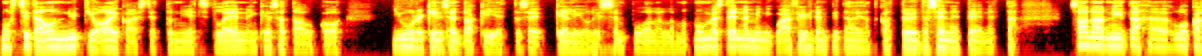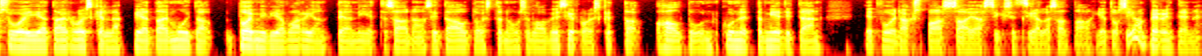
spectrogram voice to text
musta sitä on nyt jo aikaistettu niin, että se tulee ennen kesätaukoa juurikin sen takia, että se keli olisi sen puolella. Mutta mun mielestä ennemmin niin kuin F1 pitää jatkaa töitä sen eteen, että saadaan niitä lokasuojia tai roiskeläppiä tai muita toimivia variantteja niin, että saadaan sitä autoista nousevaa vesiroisketta haltuun, kun että mietitään, että voidaanko Spaassa ajaa siksi, että siellä sataa. Ja tosiaan perinteinen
